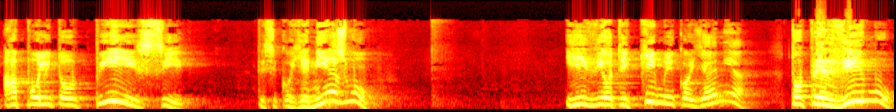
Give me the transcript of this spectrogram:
απολυτοποίηση της οικογενείας μου; Η ιδιωτική μου οικογένεια, το παιδί μου,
